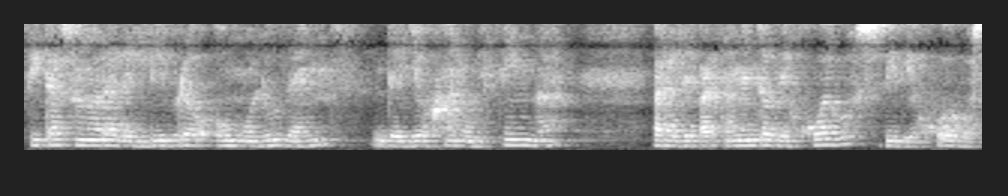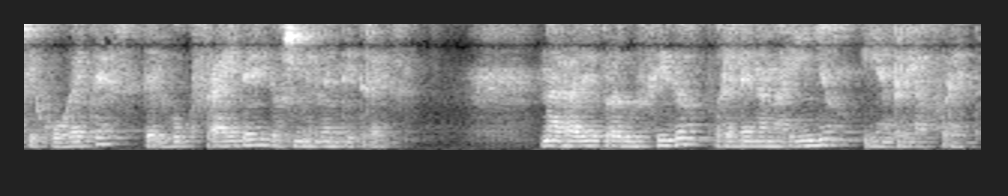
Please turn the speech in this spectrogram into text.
Cita sonora del libro Homo Ludens de Johan Huizinga para el Departamento de Juegos, Videojuegos y Juguetes del Book Friday 2023. Narrado y producido por Elena Mariño y Henry Laforet.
